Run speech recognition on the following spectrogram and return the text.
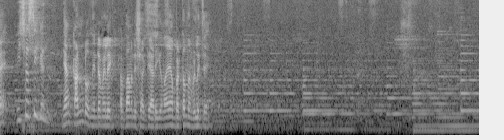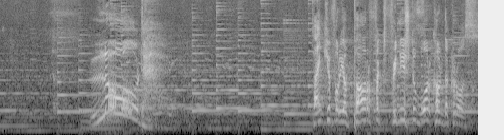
ഏ? വിശ്വസിക്കുന്നു. ഞാൻ കണ്ടു നിന്റെ മേലേക്ക് കർത്താവിന്റെ ശക്തി അടിക്കുന്നത് ഞാൻ പെട്ടെന്ന് വിളിച്ചേ. Lord thank you for your perfect finished work on the cross.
